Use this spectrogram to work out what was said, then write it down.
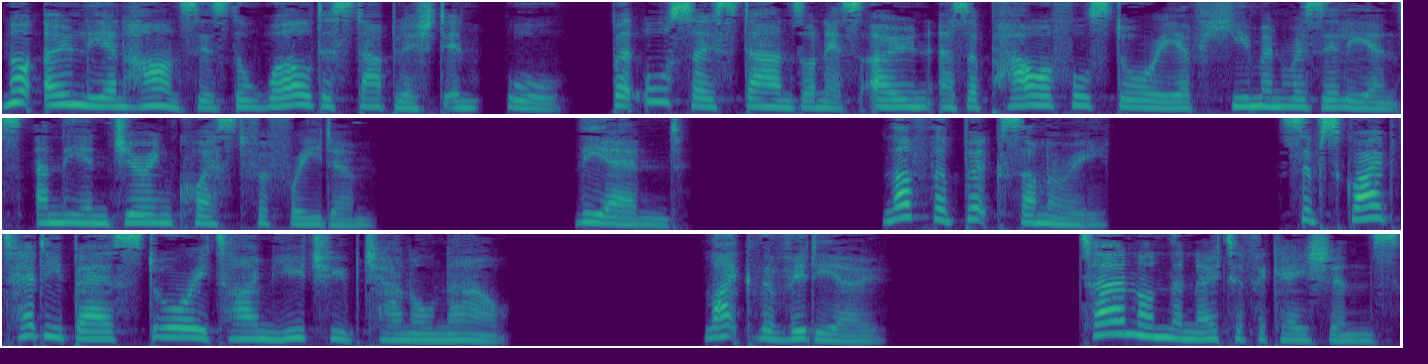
not only enhances the world established in Wool, but also stands on its own as a powerful story of human resilience and the enduring quest for freedom. The end. Love the book summary. Subscribe Teddy Bear's Storytime YouTube channel now. Like the video. Turn on the notifications.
